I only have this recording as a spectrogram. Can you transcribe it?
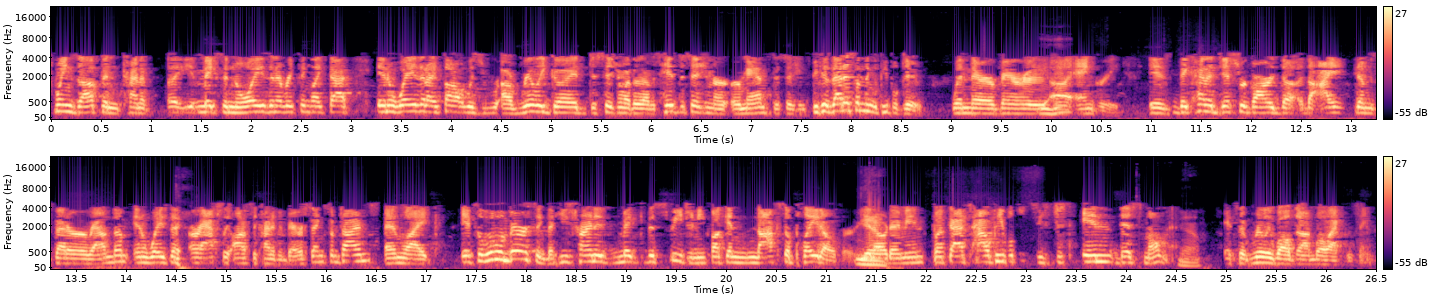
swings up and kind of uh, makes a noise and everything like that in a way that I thought was a really good decision, whether that was his decision or, or Mann's decision, because that is something that people do when they're very uh, angry. Is they kind of disregard the the items that are around them in ways that are actually honestly kind of embarrassing sometimes, and like. It's a little embarrassing that he's trying to make this speech and he fucking knocks a plate over. You Yeah. know what I mean? But that's how people. He's just in this moment. Yeah. It's a really well done, well acted scene.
